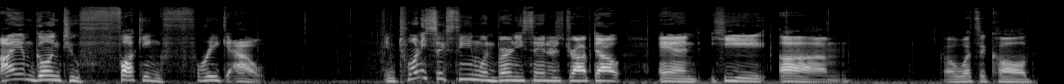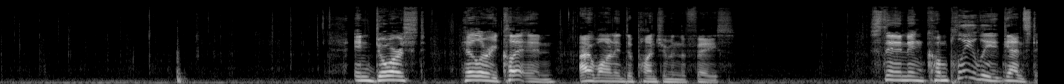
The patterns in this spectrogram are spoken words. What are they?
I am going to fucking freak out. In 2016, when Bernie Sanders dropped out and he, um, oh, what's it called? Endorsed Hillary Clinton, I wanted to punch him in the face. Standing completely against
